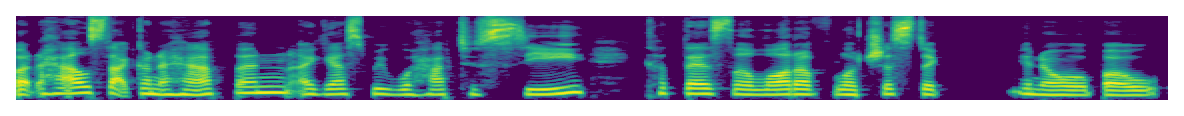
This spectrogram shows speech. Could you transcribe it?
But how's that going to happen? I guess we will have to see because there's a lot of logistic, you know, about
